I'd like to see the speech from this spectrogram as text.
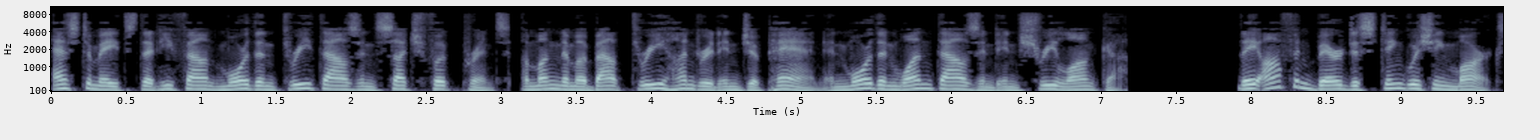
estimates that he found more than 3,000 such footprints, among them about 300 in Japan and more than 1,000 in Sri Lanka. They often bear distinguishing marks,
